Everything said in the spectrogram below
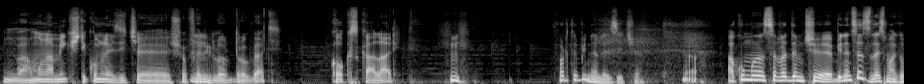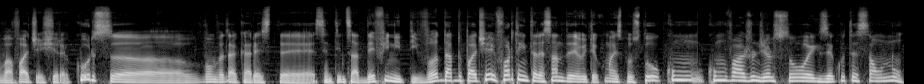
Da, am un amic, știi cum le zice șoferilor mm. drogați? Coxcalari. Foarte bine le zice. Da. Acum să vedem ce... Bineînțeles, dai seama că va face și recurs, uh, vom vedea care este sentința definitivă, dar după aceea e foarte interesant de, uite, cum ai spus tu, cum, cum va ajunge el să o execute sau nu,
